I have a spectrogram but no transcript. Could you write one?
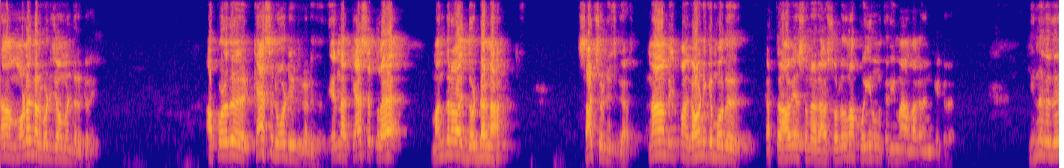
நான் முழங்கால் போட்டு ஜெபம் பண்ணிட்டு இருக்கிறேன். அப்பொழுது கேசட் ஓட்டிகிட்டு கிடைக்குது. ஏன்னா கேசெட்டில் மந்திரவாதி தொட்டண்ணா. சாட்சி சொல்லிட்டு இருக்காரு. நான் இப்போ கவனிக்கும் போது கர்த்தர் ஆவியம் சொல்றாரு அவர் சொல்றதெல்லாம் பொய்ன்னு உங்களுக்கு தெரியுமா மகன் கேட்கிறார். என்னது இது?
